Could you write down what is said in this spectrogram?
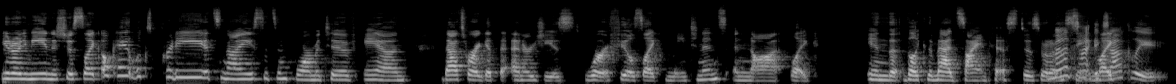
You know what I mean? It's just like, okay, it looks pretty, it's nice, it's informative, and that's where I get the energy is where it feels like maintenance and not like in the like the mad scientist is what I'm Mad sci- seeing. Like exactly.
